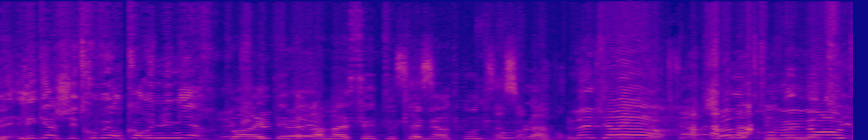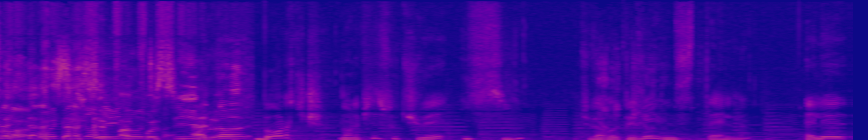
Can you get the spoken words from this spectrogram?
les, les gars, j'ai trouvé encore une lumière Faut arrêter de ramasser toutes Ça les merdes qu'on Ça trouve sent là. bon. Les gars. J'en ai trouvé une autre C'est pas possible Attends, Borch, dans la pièce où tu es, ici, tu vas repérer une stèle. Elle est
